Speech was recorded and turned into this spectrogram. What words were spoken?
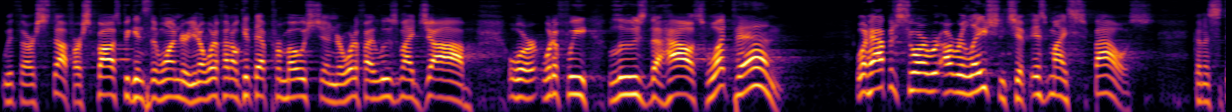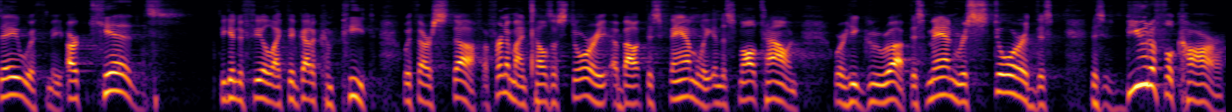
with our stuff. Our spouse begins to wonder, you know, what if I don't get that promotion? Or what if I lose my job? Or what if we lose the house? What then? What happens to our, our relationship? Is my spouse going to stay with me? Our kids? Begin to feel like they've got to compete with our stuff. A friend of mine tells a story about this family in the small town where he grew up. This man restored this, this beautiful car,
